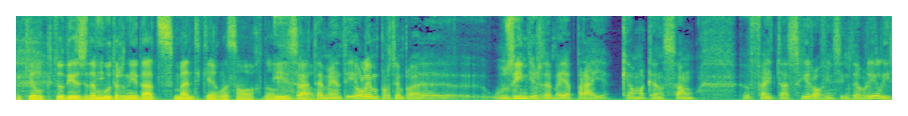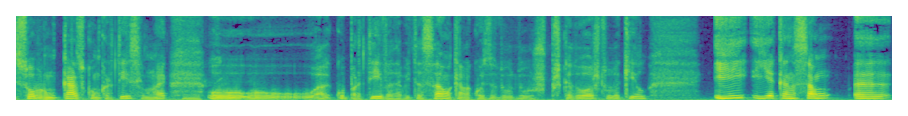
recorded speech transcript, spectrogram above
Aquilo que tu dizes da modernidade semântica em relação ao redondo. do Exatamente. Eu lembro, por exemplo, eh, Os Índios da Meia Praia, que é uma canção feita a seguir ao 25 de Abril e sobre um caso concretíssimo, não é? O, o- a cooperativa de habitação, aquela coisa do- dos pescadores, tudo aquilo. E, e a canção, eh,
